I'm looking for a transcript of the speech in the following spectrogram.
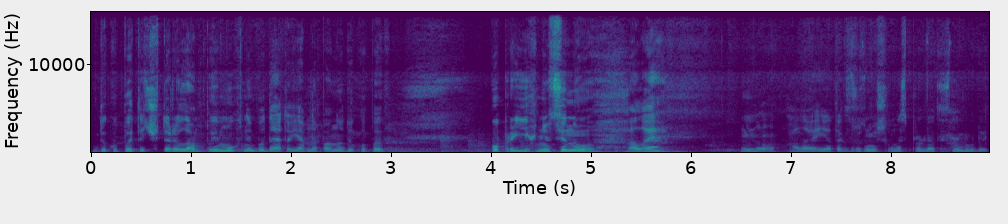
докупити 4 лампи і мух не буде, то я б напевно докупив попри їхню ціну. Але Ну, але я так зрозумів, що вони справлятись не будуть.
